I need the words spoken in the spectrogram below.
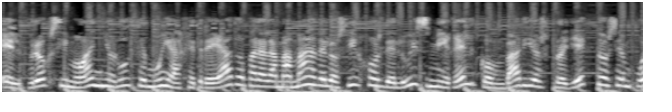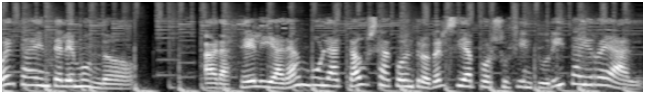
El próximo año luce muy ajetreado para la mamá de los hijos de Luis Miguel con varios proyectos en puerta en Telemundo. Araceli Arámbula causa controversia por su cinturita irreal.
